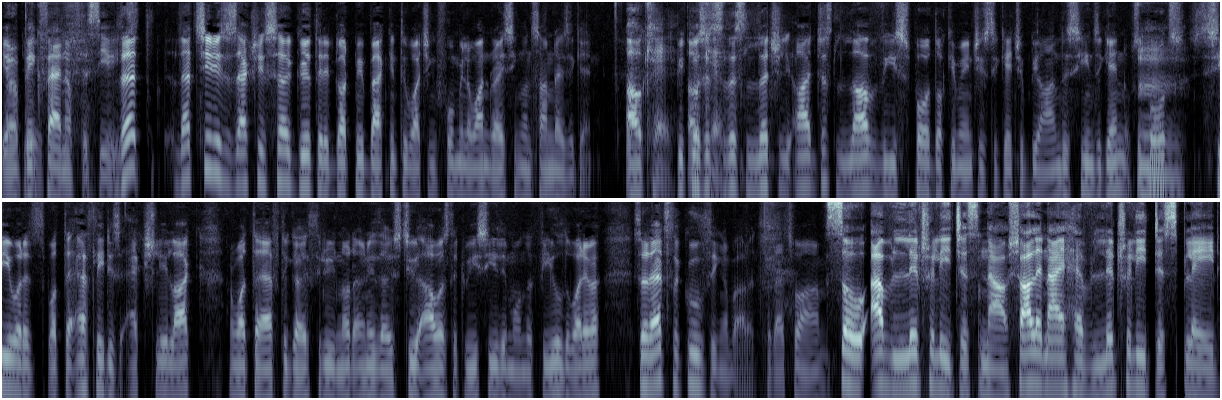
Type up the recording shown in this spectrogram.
You're a big yes. fan of the series. That that series is actually so good that it got me back into watching Formula One racing on Sundays again. Okay. Because okay. it's this literally, I just love these sport documentaries to get you behind the scenes again of sports, mm. see what it's what the athlete is actually like and what they have to go through. Not only those two hours that we see them on the field or whatever. So that's the cool thing about it. So that's why I'm. So I've literally just now, Charles and I have literally displayed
